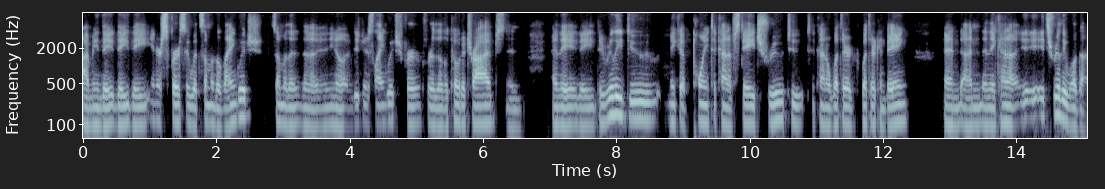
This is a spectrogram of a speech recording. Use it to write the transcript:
I mean, they they they intersperse it with some of the language, some of the the you know indigenous language for for the Lakota tribes, and and they they they really do make a point to kind of stay true to to kind of what they're what they're conveying, and and and they kind of it, it's really well done.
